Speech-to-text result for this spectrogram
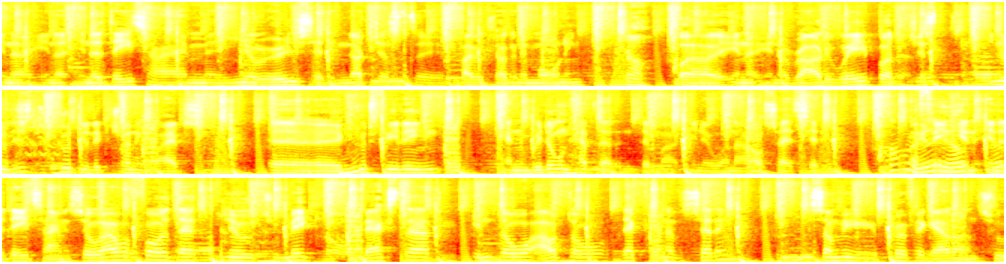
in a in a in a daytime, you know, early setting, not just uh, five o'clock in the morning, No. uh, in a in a rowdy way, but just you know, this is good electronic vibes, uh, Mm-hmm. good feeling, and we don't have that in Denmark, you know, in an outside setting. Oh, I really? think No? in, in the daytime. So I would thought that you know to make backstab indoor, outdoor, that kind of setting is something perfect out onto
